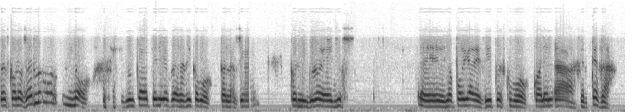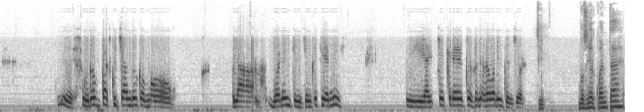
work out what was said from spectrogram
Pues conocerlo, no. Nunca he tenido pues, así como relación con ninguno de ellos. Eh, no podía decir pues como cuál es la certeza. Uno va escuchando como la buena intención que tiene y hay que creer pues en esa buena intención. Sí. Monseñor, ¿cuánta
